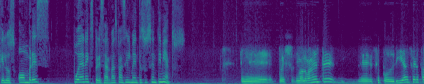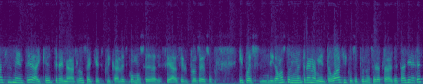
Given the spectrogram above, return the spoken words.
que los hombres puedan expresar más fácilmente sus sentimientos? Eh, pues normalmente eh, se podría hacer fácilmente, hay que entrenarlos, hay que explicarles cómo se, se hace el proceso. Y pues digamos con un entrenamiento básico se pueden hacer a través de talleres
